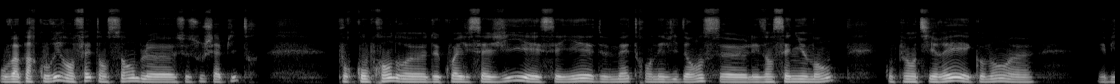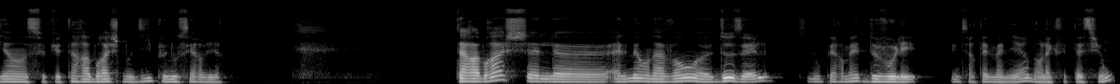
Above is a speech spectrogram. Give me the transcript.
On va parcourir en fait ensemble ce sous-chapitre pour comprendre de quoi il s'agit et essayer de mettre en évidence les enseignements qu'on peut en tirer et comment euh, eh bien, ce que Tara Brach nous dit peut nous servir. Tara Brach, elle, euh, met en avant euh, deux ailes qui nous permettent de voler d'une certaine manière dans l'acceptation.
